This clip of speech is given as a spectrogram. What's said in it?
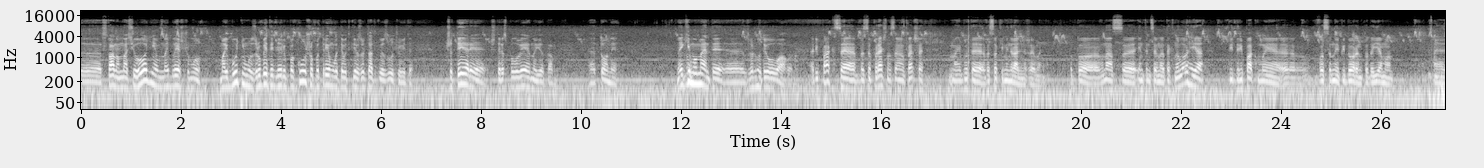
е, станом на сьогодні, в найближчому майбутньому, зробити для ріпаку, щоб отримувати от такі результати, які ви озвучуєте? 4, 4,5 там, е, тони. На які моменти е, звернути увагу? Ріпак це беззаперечно саме перше має бути високе мінеральне живлення. Тобто в нас е, інтенсивна технологія. Під ріпак ми е, восени під оренку даємо е,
